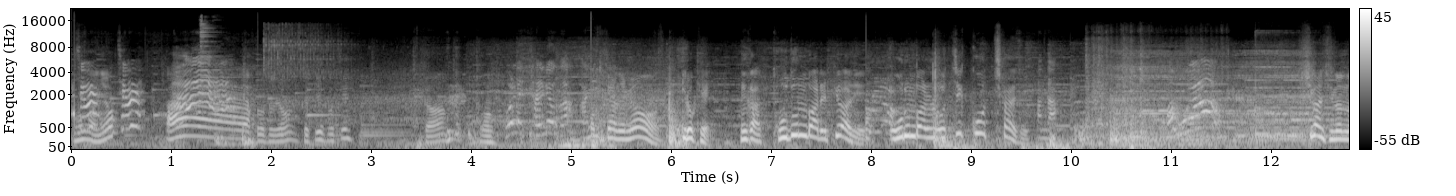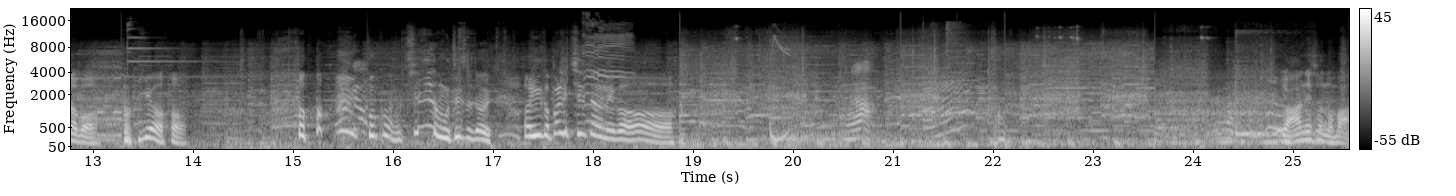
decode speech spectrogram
그런 거 아니야? 제발. 아! 보세요. 됐지, 됐지? 자, 어. 원래 달려가? 아니, 어떻게 하냐면, 이렇게. 그러니까 도둔발을 피워야지. 오른발로 찍고 쳐야지. 간다. 아, 뭐야? 시간 지났나 봐. 자기야. 그거 뭐 치지도 못했어, 저. 아, 이거 빨리 치잖아, 내가. 뭐야? 이 안에서 넣어봐.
